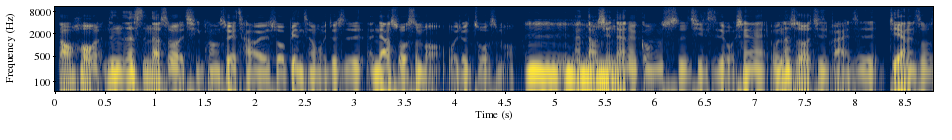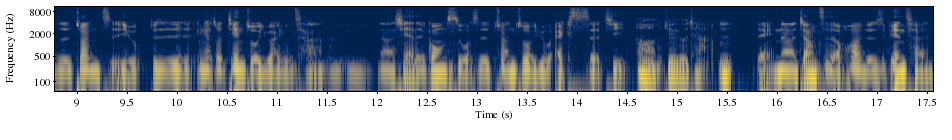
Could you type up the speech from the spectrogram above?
到后来，那那是那时候的情况，所以才会说变成我就是人家说什么我就做什么。嗯，嗯嗯。但到现嗯，在的公司，其实我现在我那时候其实本来是接案的时候是专职 U，就是应该说兼做 UI U 叉。嗯嗯，那现在的公司我是专做 UX 设计。哦，就 U 叉，嗯对，那这样子的话，就是变成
